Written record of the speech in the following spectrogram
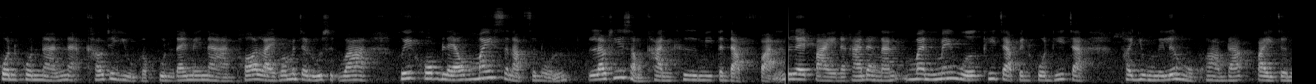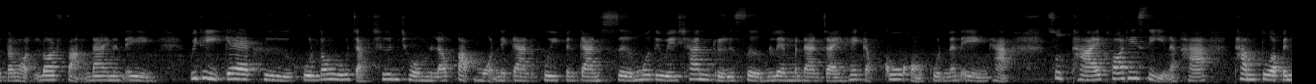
คนคนนั้นน่ะเขาจะอยู่กับคุณได้ไม่นาน เพราะอะไรเพราะมันจะรู้สึกว่าเฮ้ยคบแล้วไม่สนับสนุน แล้วที่สำคัญคือมีแต่ดับฝันเรื่อยไปนะคะ ดังนั้นมันไม่เวิร์กที่จะเป็นคนที่จะพยุงในเรื่องของความรักไปจนตลอดรอดฝั่งได้นั่นเอง วิธีแก้คือคุณต้องรู้จักชื่นชม แล้วปรับโหมดในการคุยเป็นการเสริม motivation หรือเสริมแรงบันดาลใจให้กับคู่ของคุณนั่นเองค่ะ สุดท้ายข้อทีสี่4 นะคะทำตัวเป็น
